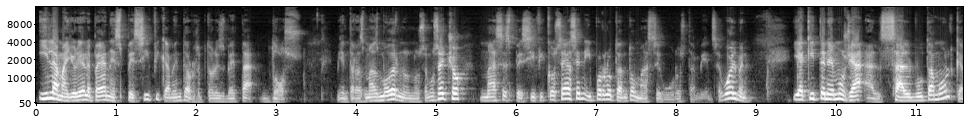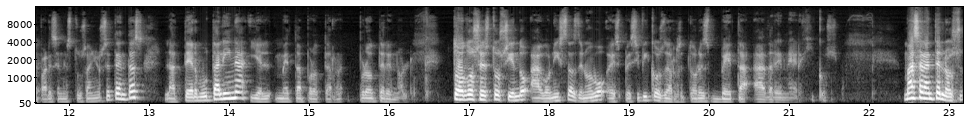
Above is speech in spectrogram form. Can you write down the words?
y la mayoría le pegan específicamente a los receptores beta 2. Mientras más modernos nos hemos hecho, más específicos se hacen y por lo tanto más seguros también se vuelven. Y aquí tenemos ya al salbutamol, que aparece en estos años 70, la terbutalina y el metaproterenol todos estos siendo agonistas de nuevo específicos de receptores beta adrenérgicos. Más adelante en los,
